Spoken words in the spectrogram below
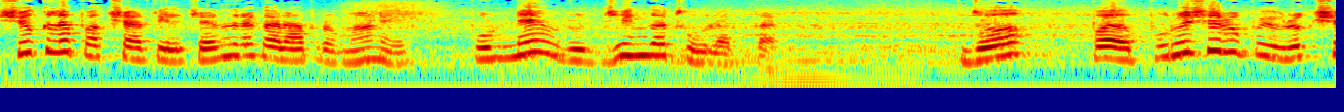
शुक्ल पक्षातील चंद्रकलाप्रमाणे पुण्य वृद्धिंगत होऊ लागतात. जो पुरुषरूपी वृक्ष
